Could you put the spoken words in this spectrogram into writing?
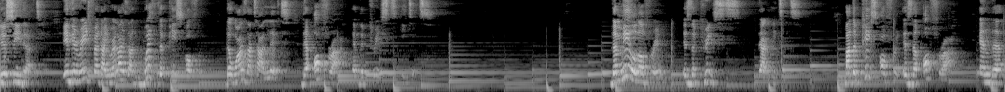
Did you see that? If you read further, you realize that with the peace offering, the ones that are left, the offerer and the priest eat it. The meal offering is the priests that eat it. But the peace offering is the offerer and the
